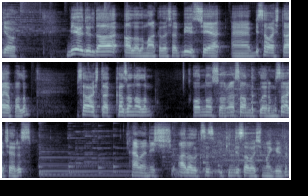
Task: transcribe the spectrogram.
Yok. Bir ödül daha alalım arkadaşlar. Bir üst şeye e, bir savaş daha yapalım. Bir savaş daha kazanalım. Ondan sonra sandıklarımızı açarız. Hemen hiç aralıksız ikinci savaşıma girdim.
